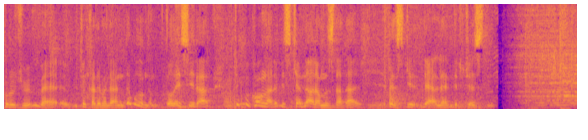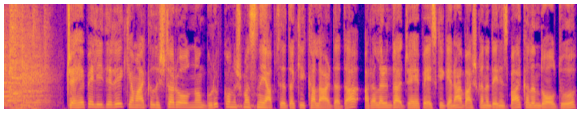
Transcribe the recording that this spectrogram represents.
kurucuyum ve bütün kademelerinde bulundum. Dolayısıyla bütün bu konuları biz kendi aramızda da eski değerlendireceğiz. CHP lideri Kemal Kılıçdaroğlu'nun grup konuşmasını yaptığı dakikalarda da aralarında CHP eski Genel Başkanı Deniz Baykal'ın da olduğu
